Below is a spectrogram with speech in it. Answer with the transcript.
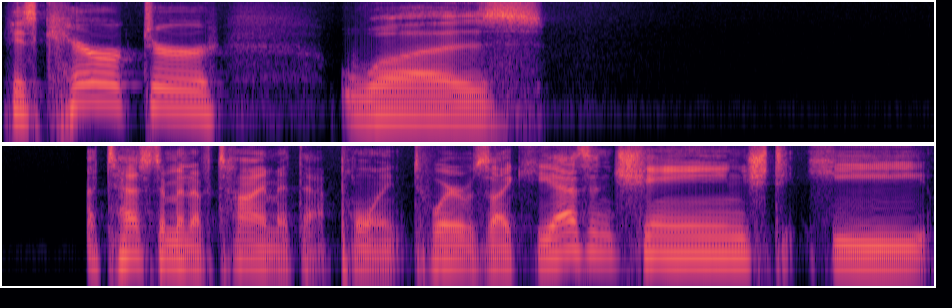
his character was a testament of time at that point to where it was like he hasn't changed. He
